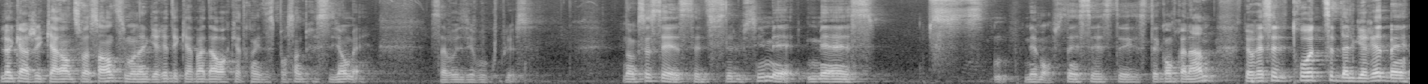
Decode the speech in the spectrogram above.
là, quand j'ai 40-60, si mon algorithme est capable d'avoir 90% de précision, ben, ça veut dire beaucoup plus. Donc, ça, c'est difficile aussi, mais, mais, mais bon, c'était comprenable. Puis après, c'est trois types d'algorithmes. Ben,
